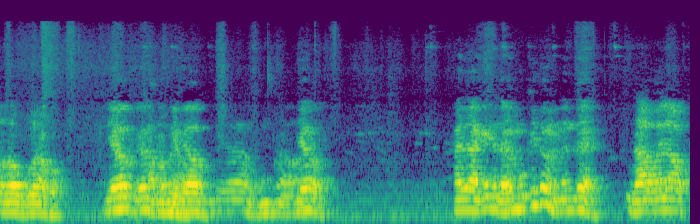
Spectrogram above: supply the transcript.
ઓલો હું. આ દાગીના તમે મૂકી દો ને અંદર. ના ઓલે આવો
